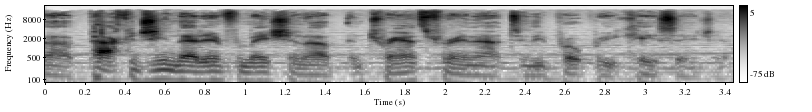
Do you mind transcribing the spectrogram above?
uh, packaging that information up and transferring that to the appropriate case agent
